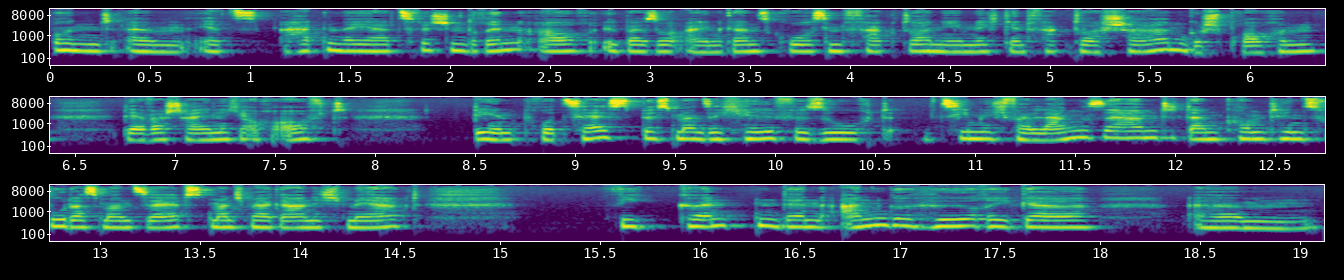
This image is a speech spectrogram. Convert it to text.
Und ähm, jetzt hatten wir ja zwischendrin auch über so einen ganz großen Faktor, nämlich den Faktor Scham gesprochen, der wahrscheinlich auch oft den Prozess, bis man sich Hilfe sucht, ziemlich verlangsamt. Dann kommt hinzu, dass man es selbst manchmal gar nicht merkt. Wie könnten denn Angehörige, ähm,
